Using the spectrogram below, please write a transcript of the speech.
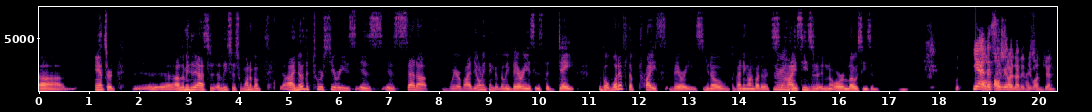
uh, answered. Uh, let me ask at least just one of them. I know the tour series is is set up whereby the only thing that really varies is the date. But what if the price varies? You know, depending on whether it's Hmm. high season or low season. Yeah, I'll, that's I'll a really show good that if question. you want, Jen.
